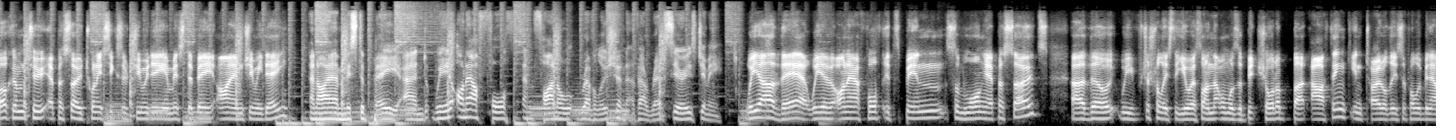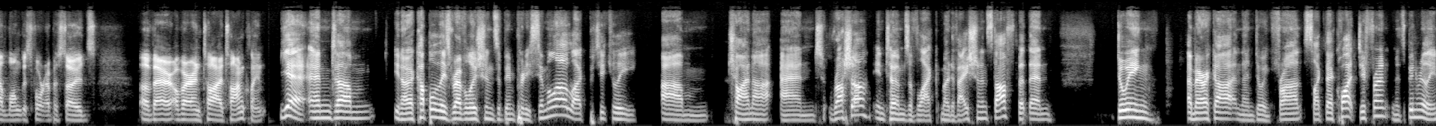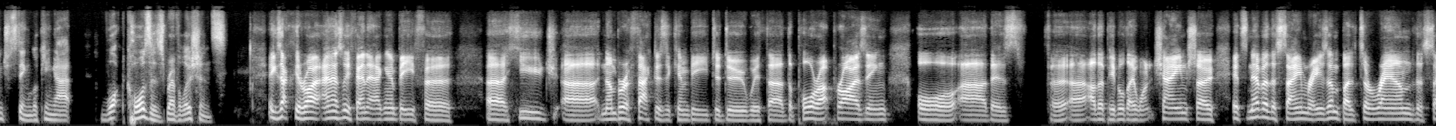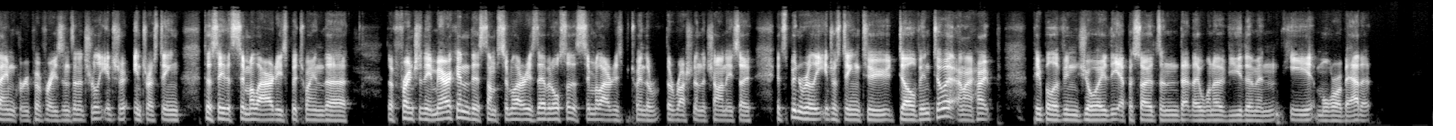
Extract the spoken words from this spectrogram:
Welcome to episode 26 of Jimmy D and Mr. B. I am Jimmy D. And I am Mr. B. And we're on our fourth and final revolution of our Rev series, Jimmy. We are there. We are on our fourth. It's been some long episodes. Uh, the, we've just released the US one. That one was a bit shorter, but I think in total, these have probably been our longest four episodes of our of our entire time, Clint. Yeah. And, um, you know, a couple of these revolutions have been pretty similar, like particularly um, China and Russia in terms of like motivation and stuff. But then doing America and then doing France, like they're quite different. And it's been really interesting looking at what causes revolutions. Exactly right. And as we found out, going to be for a huge uh, number of factors. It can be to do with uh, the poor uprising, or uh, there's for uh, other people they want change. So it's never the same reason but it's around the same group of reasons and it's really inter- interesting to see the similarities between the the french and the american. There's some similarities there but also the similarities between the, the russian and the chinese. So it's been really interesting to delve into it and i hope people have enjoyed the episodes and that they want to view them and hear more about it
